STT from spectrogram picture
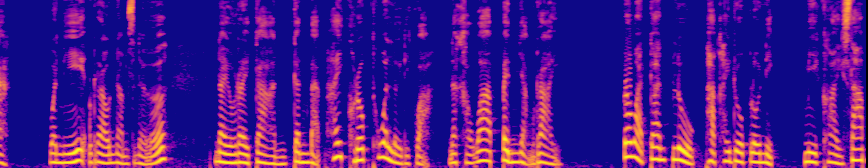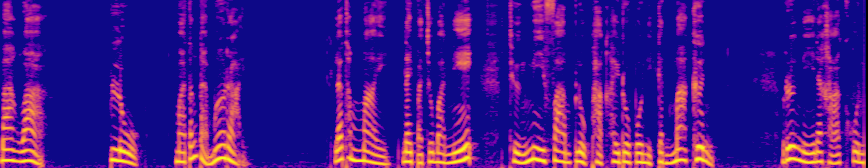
อะวันนี้เรานำเสนอ ในรายการกันแบบให้ครบถ้วนเลยดีกว่านะคะว่าเป็นอย่างไร ประวัติการปลูกผักไฮโดรโปนิก มีใครทราบบ้างว่า ปลูกมาตั้งแต่เมื่อไหร่ แล้วทำไมในปัจจุบันนี้ ถึงมีฟาร์มปลูกผักไฮโดรโปนิกกันมากขึ้น เรื่องนี้นะคะ คุณ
